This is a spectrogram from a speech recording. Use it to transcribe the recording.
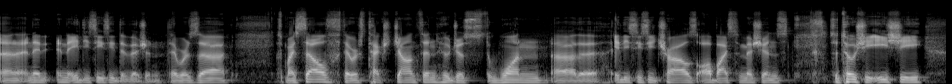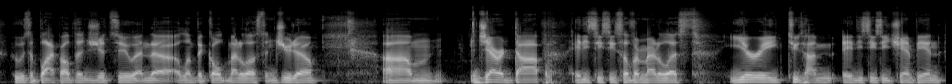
uh, an, an ADCC division. There was uh, was myself, there was Tex Johnson who just won uh, the ADCC trials all by submissions. Satoshi Ishii, who is a black belt in Jiu-Jitsu and the Olympic gold medalist in Judo. Um, Jared Dopp, ADCC silver medalist. Yuri, two-time ADCC champion,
